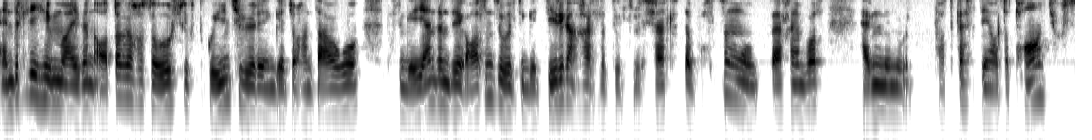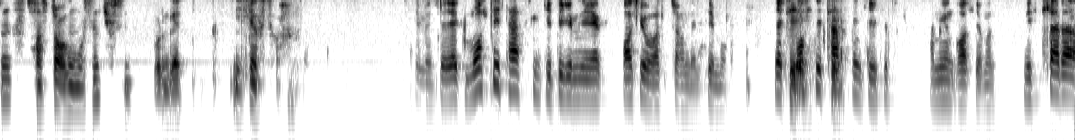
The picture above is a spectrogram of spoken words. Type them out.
амьдралын хэм маяг нь одоогоос өөрчлөгдөхгүй энэ чигээрээ ингээд жоохон завгүй бас ингээд янз янзыг олон зүйлд ингээд зэрэг анхаарлаа төвлөрөх шаардлагатай болсон байх юм бол харин энэ подкастын одоо тоон ч өгсөн сонсож байгаа хүмүүс нь ч өгсөн бүр ингээд нэлээд өсөх байна. Тийм ээ. Яг мультитаскинг гэдэг юм яг гол юу болж байгаа юм бэ тийм үү? Яг мультитаскинг хийхэд хамгийн гол юм нь нэг талаараа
